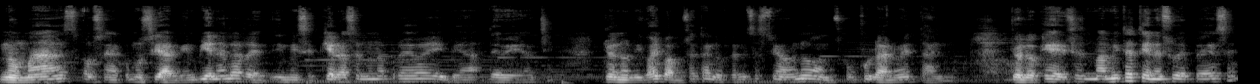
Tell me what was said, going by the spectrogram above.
no más, o sea, como si alguien viene a la red y me dice quiero hacer una prueba de VIH, yo no digo, ay, vamos a tal organización o vamos con fulano de tal, no. Yo lo que he hecho es, mamita tiene su EPS,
